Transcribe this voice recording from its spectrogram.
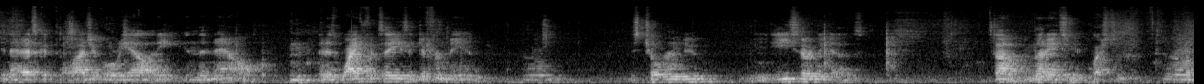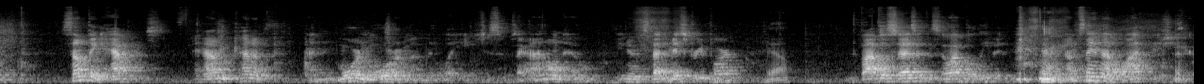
in that eschatological reality in the now. And his wife would say he's a different man. Um, his children do. He certainly does. So I'm not answering your question. Um, something happens, and I'm kind of and more and more in my middle age. Just like I don't know. You know, it's that mystery part. Yeah. The Bible says it, and so I believe it. I'm saying that a lot this year.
